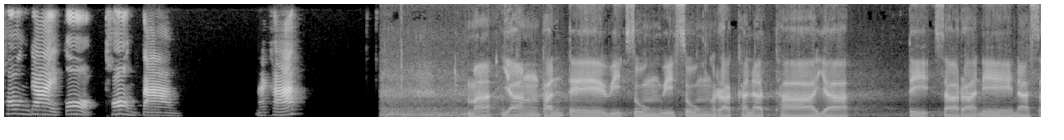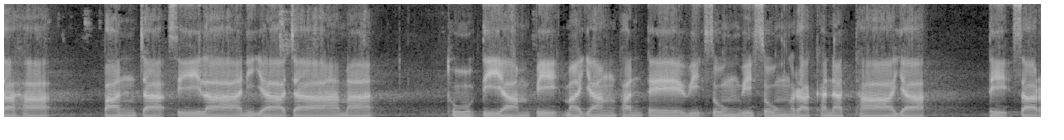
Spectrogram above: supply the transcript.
ท่องได้ก็ท่องตามนะคะ มะยังพันเตวิสุงวิสุงรักขณัตถายะ ติสารเนนะสหะปัญจศีลานิยาจามะ ทุติยามปิมะยังพันเตวิสุงวิสุงรักขณัตถายะ ติสาร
